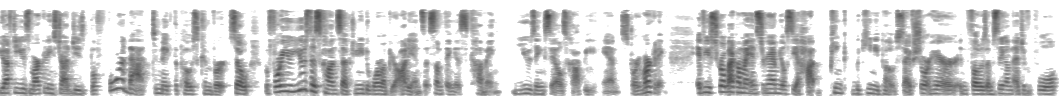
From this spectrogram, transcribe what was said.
You have to use marketing strategies before that to make the post convert. So, before you use this concept, you need to warm up your audience that something is coming using sales copy and story marketing. If you scroll back on my Instagram, you'll see a hot pink bikini post. I have short hair and photos. I'm sitting on the edge of a pool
